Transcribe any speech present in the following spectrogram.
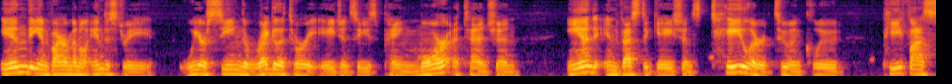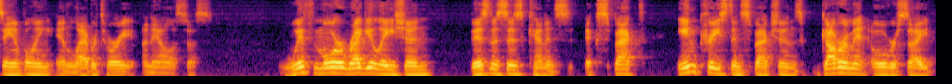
In the environmental industry, we are seeing the regulatory agencies paying more attention and investigations tailored to include PFAS sampling and laboratory analysis. With more regulation, businesses can ins- expect increased inspections, government oversight,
